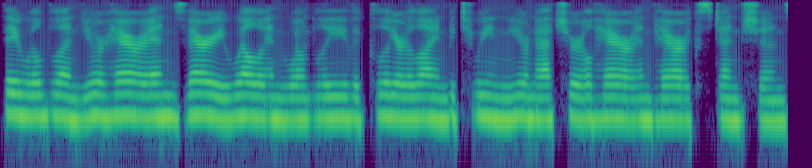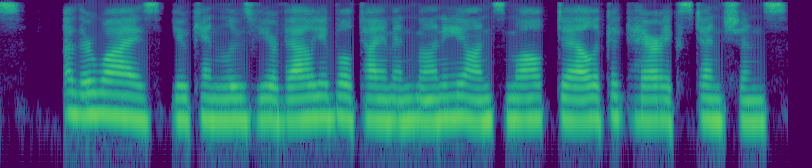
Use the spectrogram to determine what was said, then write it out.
They will blend your hair ends very well and won't leave a clear line between your natural hair and hair extensions. Otherwise, you can lose your valuable time and money on small, delicate hair extensions.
